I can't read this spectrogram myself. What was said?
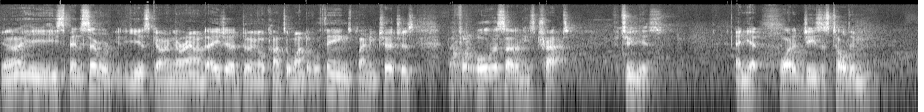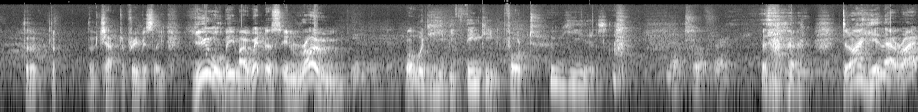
You know, he, he spent several years going around Asia, doing all kinds of wonderful things, planting churches, but for all of a sudden he's trapped for two years. And yet, what had Jesus told him the, the, the chapter previously? You will be my witness in Rome. What would he be thinking for two years? Not too afraid. Did I hear that right?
